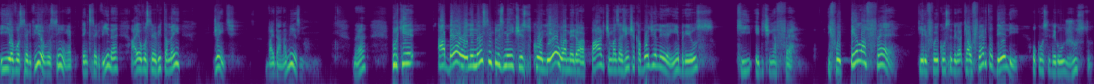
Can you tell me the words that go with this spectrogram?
e eu vou servir, eu vou sim, é, tem que servir, né? Aí eu vou servir também. Gente, vai dar na mesma. Né? Porque Abel, ele não simplesmente escolheu a melhor parte, mas a gente acabou de ler em Hebreus que ele tinha fé. E foi pela fé que ele foi considerar, que a oferta dele o considerou justo.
